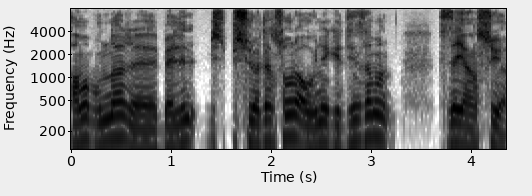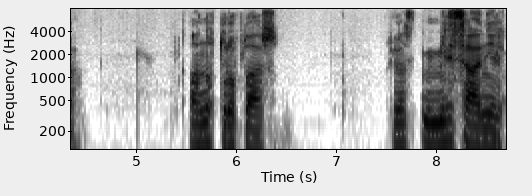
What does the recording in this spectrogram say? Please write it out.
ama bunlar e, belli bir, bir süreden sonra oyuna girdiğiniz zaman size yansıyor. Anlık droplar, biraz milisaniyelik,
